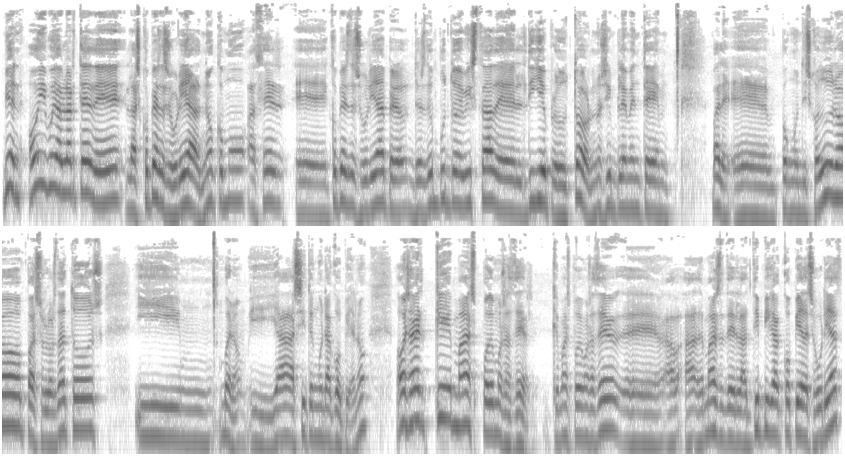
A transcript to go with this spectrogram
Bien, hoy voy a hablarte de las copias de seguridad, ¿no? Cómo hacer eh, copias de seguridad, pero desde un punto de vista del DJ productor, no simplemente, vale, eh, pongo un disco duro, paso los datos y, mm, bueno, y ya así tengo una copia, ¿no? Vamos a ver qué más podemos hacer, qué más podemos hacer, eh, además de la típica copia de seguridad,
